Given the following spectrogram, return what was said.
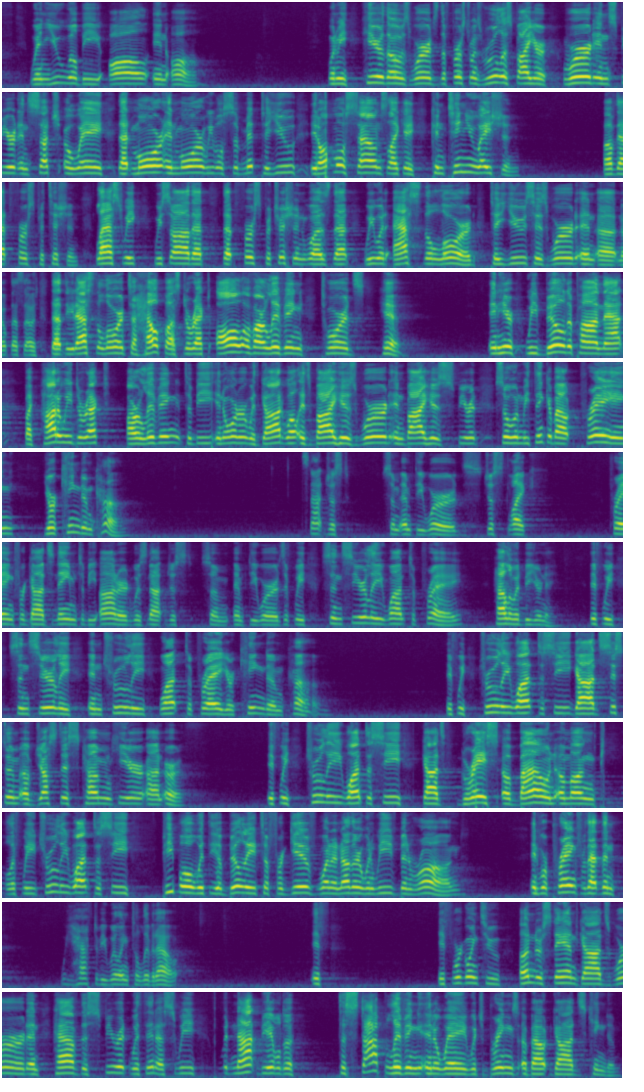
when you will be all in all. When we hear those words, the first ones rule us by your word in spirit in such a way that more and more we will submit to you. It almost sounds like a continuation of that first petition. Last week we saw that that first petition was that we would ask the Lord to use His word and uh, nope, that's not that we'd ask the Lord to help us direct all of our living towards Him. And here we build upon that by how do we direct our living to be in order with God? Well, it's by His Word and by His Spirit. So when we think about praying, Your kingdom come, it's not just some empty words, just like praying for God's name to be honored was not just some empty words. If we sincerely want to pray, hallowed be your name if we sincerely and truly want to pray, Your kingdom come. If we truly want to see God's system of justice come here on earth. If we truly want to see God's grace abound among people. If we truly want to see people with the ability to forgive one another when we've been wronged, and we're praying for that, then we have to be willing to live it out. If, if we're going to understand God's word and have the Spirit within us, we would not be able to, to stop living in a way which brings about God's kingdom.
